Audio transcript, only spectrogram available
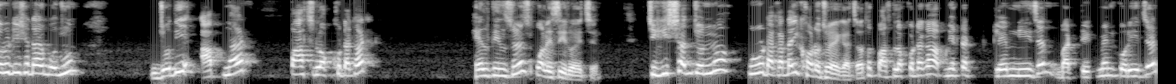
জরুরি সেটা বুঝুন? যদি আপনার পাঁচ লক্ষ টাকার হেলথ ইন্স্যুরেন্স পলিসি রয়েছে। চিকিৎসার জন্য পুরো টাকাটাই খরচ হয়ে গেছে। অর্থাৎ পাঁচ লক্ষ টাকা আপনি একটা ক্লেম নিয়েছেন বা ট্রিটমেন্ট করিয়েছেন,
